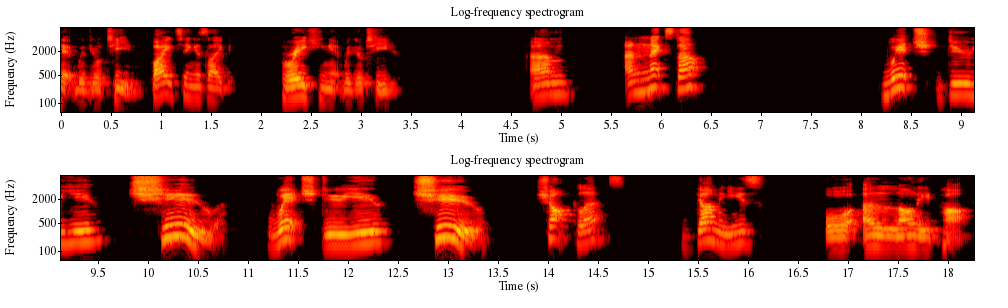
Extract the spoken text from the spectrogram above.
it with your teeth. Biting is like breaking it with your teeth. Um, and next up, which do you chew? Which do you chew? Chocolate, gummies, or a lollipop?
